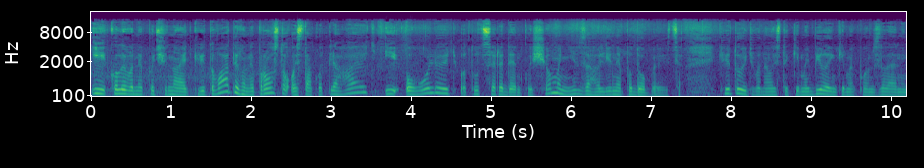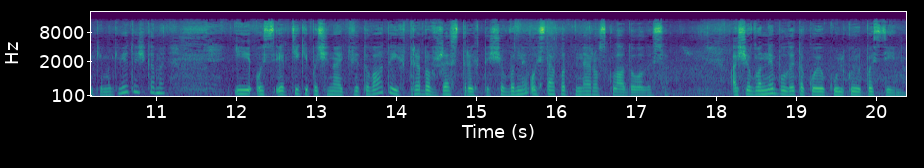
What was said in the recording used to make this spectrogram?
І коли вони починають квітувати, вони просто ось так от лягають і оголюють отут серединку, що мені взагалі не подобається. Квітують вони ось такими біленькими, зелененькими квіточками. І ось як тільки починають квітувати, їх треба вже стригти, щоб вони ось так от не розкладувалися, а щоб вони були такою кулькою постійно.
